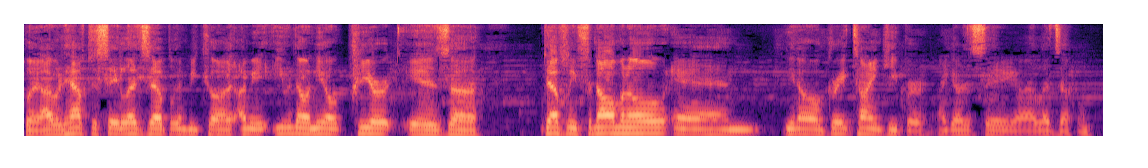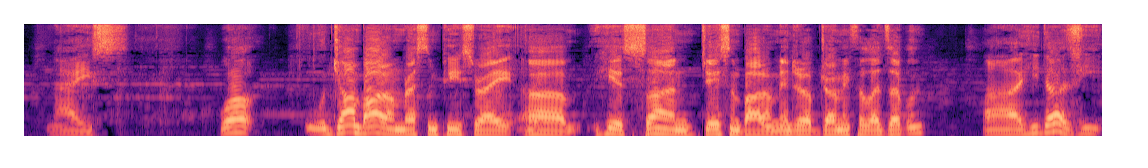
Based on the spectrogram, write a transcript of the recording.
but I would have to say Led Zeppelin because I mean even though Neil Peart is uh, definitely phenomenal and you know a great timekeeper, I got to say uh, Led Zeppelin. Nice. Well, well, John Bonham, rest in peace, right? Um, his son, Jason Bonham, ended up drumming for Led Zeppelin. Uh, he does. He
